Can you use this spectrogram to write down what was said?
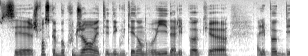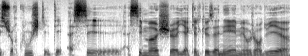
Je pense que beaucoup de gens ont été dégoûtés d'Android à l'époque à l'époque des surcouches qui étaient assez, assez moches euh, il y a quelques années, mais aujourd'hui, euh,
